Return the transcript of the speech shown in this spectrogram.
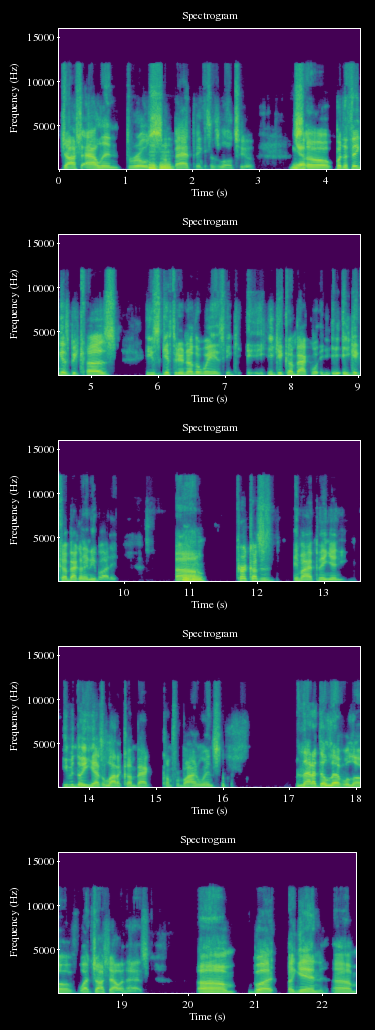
Josh Allen throws mm-hmm. some bad picks as well too. Yep. So, but the thing is, because he's gifted in other ways, he he can come back. He, he can come back on anybody. Um, mm-hmm. Kirk Cousins in my opinion, even though he has a lot of comeback, come from behind wins, not at the level of what Josh Allen has. Um, but again, um,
